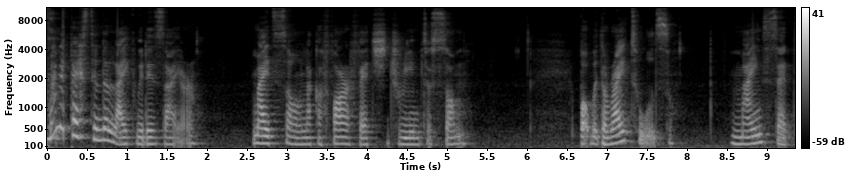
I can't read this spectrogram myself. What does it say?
Manifesting the life we desire might sound like a far fetched dream to some, but with the right tools, mindset,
